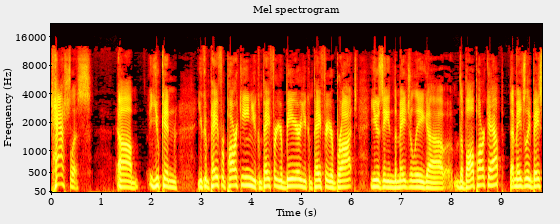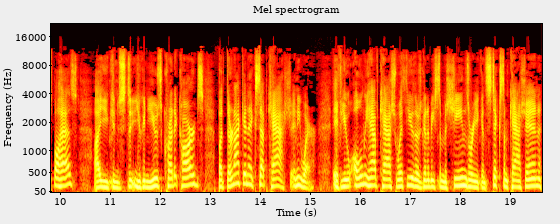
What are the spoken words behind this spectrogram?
cashless. Um, you can you can pay for parking, you can pay for your beer, you can pay for your brat using the Major League uh, the ballpark app that Major League Baseball has. Uh, you can st- you can use credit cards, but they're not going to accept cash anywhere. If you only have cash with you, there's going to be some machines where you can stick some cash in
